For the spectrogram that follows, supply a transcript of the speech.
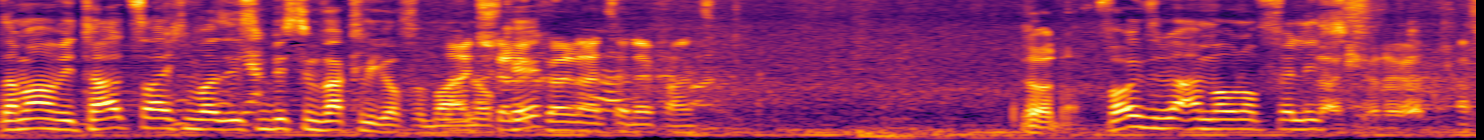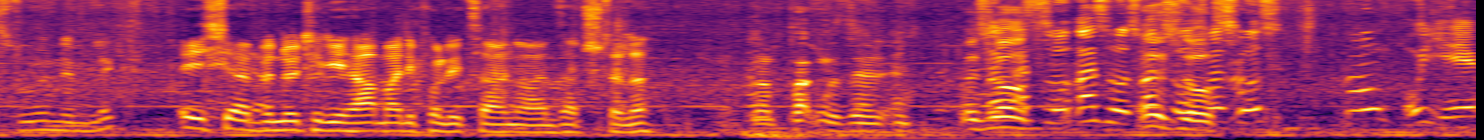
Dann machen wir Vitalzeichen, weil sie ist ein bisschen wackelig auf den Beinen, Leitstelle okay? Köln 1 NF1. So, dann folgen Sie mir einmal unauffällig. Ich äh, benötige hier mal die Polizei an der Einsatzstelle. Dann packen wir sie. Was ist los? Was los, was los, Was was ist los, los? was los? Oh je.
